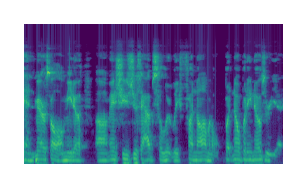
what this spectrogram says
and Marisol Almeida, um, and she's just absolutely phenomenal, but nobody knows her yet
